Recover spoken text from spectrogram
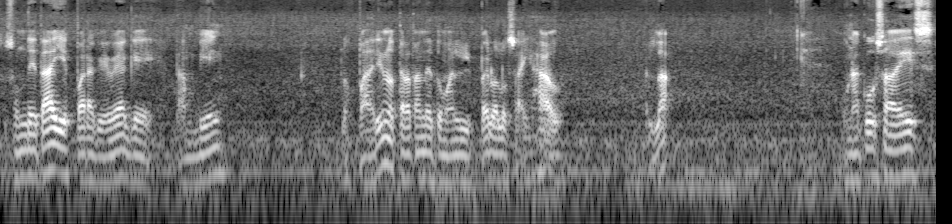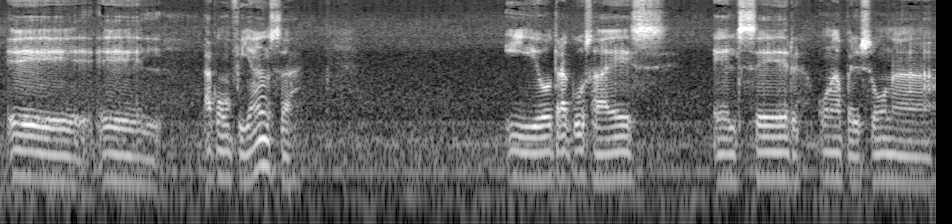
esos son detalles para que vea que también los padrinos tratan de tomar el pelo a los ahijados, Una cosa es eh, la confianza y otra cosa es el ser una persona,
